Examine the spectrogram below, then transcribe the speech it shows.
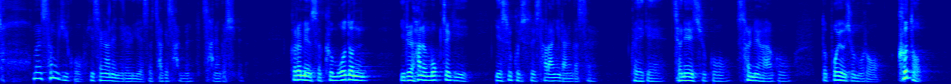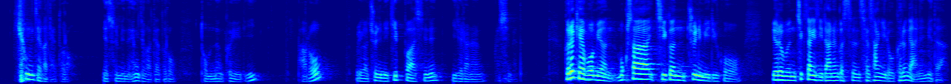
정말 섬기고 희생하는 일을 위해서 자기 삶을 사는 것입니다. 그러면서 그 모든 일을 하는 목적이 예수 그리스도의 사랑이라는 것을 그에게 전해주고 설명하고 또 보여줌으로 그도 형제가 되도록 예수 믿는 형제가 되도록 돕는 그 일이 바로 우리가 주님이 기뻐하시는 일이라는 것입니다. 그렇게 보면 목사직은 주님 일이고 여러분 직장에서 일하는 것은 세상 일이고 그런 게 아닙니다.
